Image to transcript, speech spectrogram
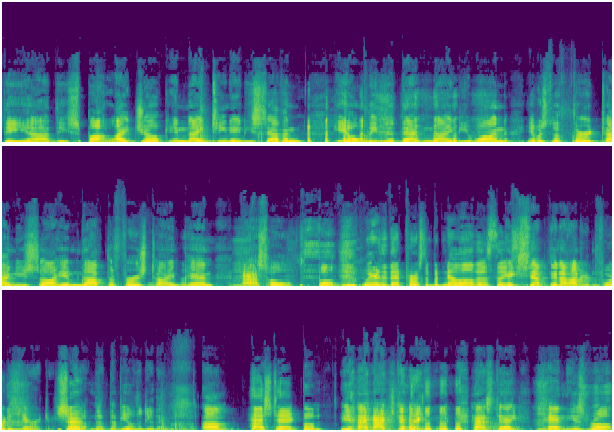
the uh, the spotlight joke in 1987. He only did that in 91. It was the third time you saw him, not the first time. Penn asshole. Boom Weird that that person would know all those things. except in 140 characters. Sure. they'll, they'll be able to do that. Um, Hashtag boom. yeah, hashtag hashtag Penn is wrong.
